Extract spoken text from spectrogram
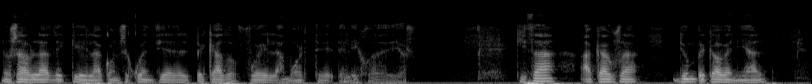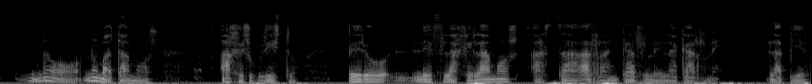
nos habla de que la consecuencia del pecado fue la muerte del Hijo de Dios. Quizá a causa de un pecado venial no, no matamos a Jesucristo, pero le flagelamos hasta arrancarle la carne, la piel.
